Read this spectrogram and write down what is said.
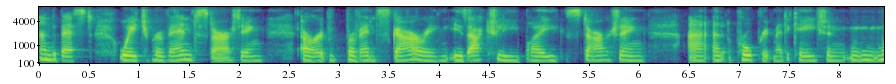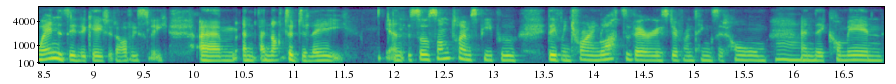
And the best way to prevent starting or prevent scarring is actually by starting uh, an appropriate medication. When it's indicated obviously um, and, and not to delay and so sometimes people they've been trying lots of various different things at home mm. and they come in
